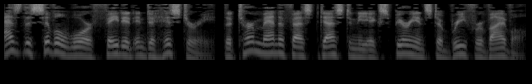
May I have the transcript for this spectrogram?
As the Civil War faded into history, the term Manifest Destiny experienced a brief revival.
